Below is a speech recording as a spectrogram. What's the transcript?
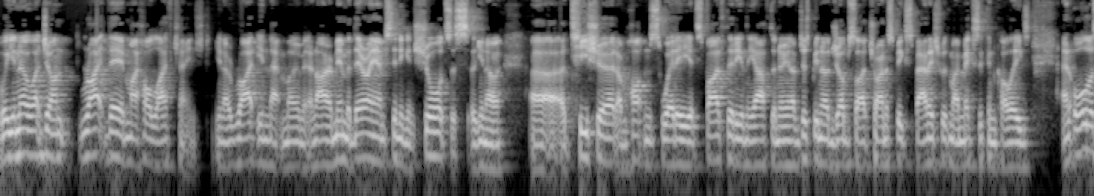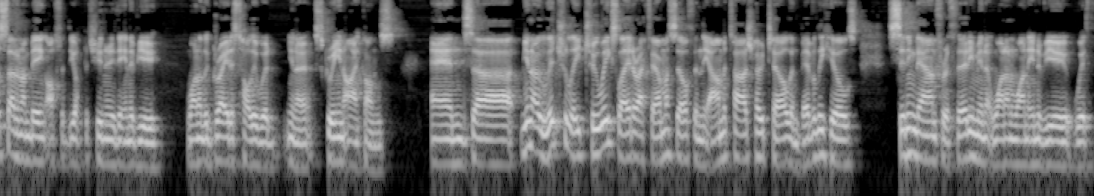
Well, you know what, John? Right there, my whole life changed. You know, right in that moment, and I remember there I am sitting in shorts, a, you know, uh, a t-shirt. I'm hot and sweaty. It's five thirty in the afternoon. I've just been on a job site trying to speak Spanish with my Mexican colleagues, and all of a sudden, I'm being offered the opportunity to interview one of the greatest Hollywood, you know, screen icons. And uh, you know, literally two weeks later, I found myself in the Armitage Hotel in Beverly Hills, sitting down for a 30 minute one on one interview with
